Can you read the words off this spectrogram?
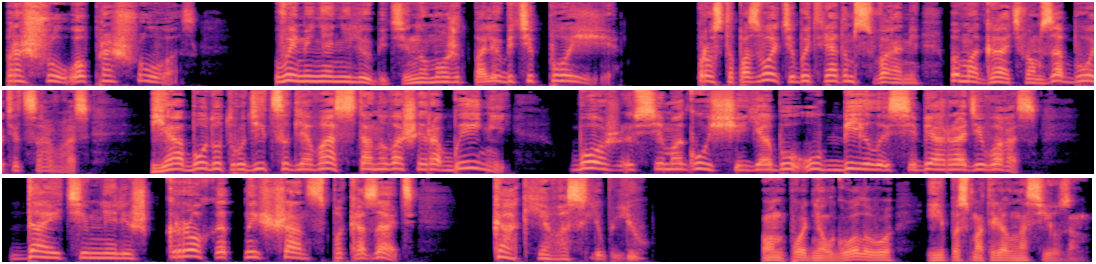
Прошу, о, прошу вас. Вы меня не любите, но, может, полюбите позже. Просто позвольте быть рядом с вами, помогать вам, заботиться о вас. Я буду трудиться для вас, стану вашей рабыней. Боже всемогущий, я бы убила себя ради вас. Дайте мне лишь крохотный шанс показать, как я вас люблю». Он поднял голову и посмотрел на Сьюзан.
